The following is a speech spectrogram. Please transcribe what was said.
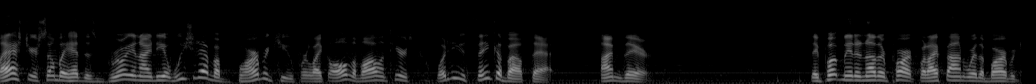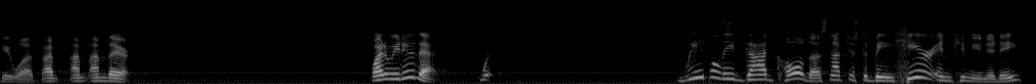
Last year, somebody had this brilliant idea. We should have a barbecue for like all the volunteers. What do you think about that? I'm there. They put me in another park, but I found where the barbecue was. I'm, I'm, I'm there. Why do we do that? We, we believe God called us not just to be here in community,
